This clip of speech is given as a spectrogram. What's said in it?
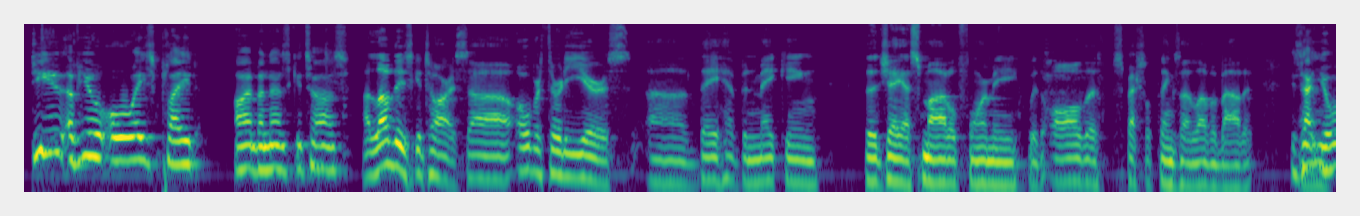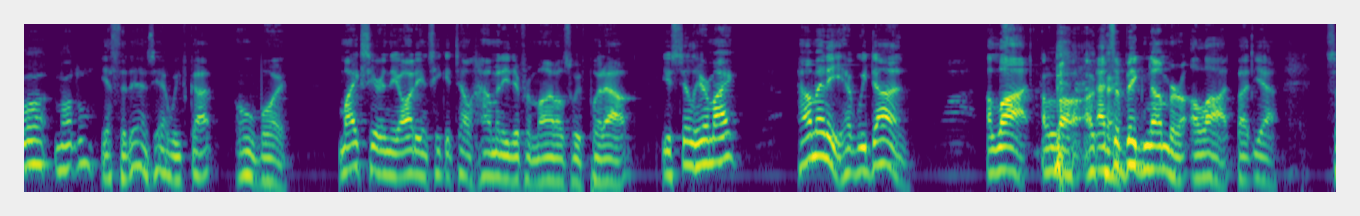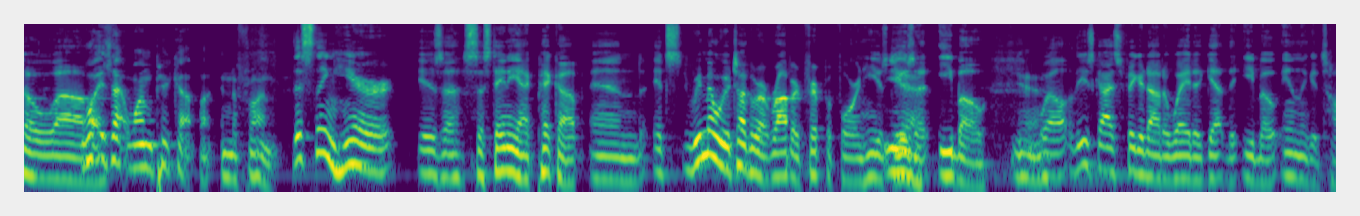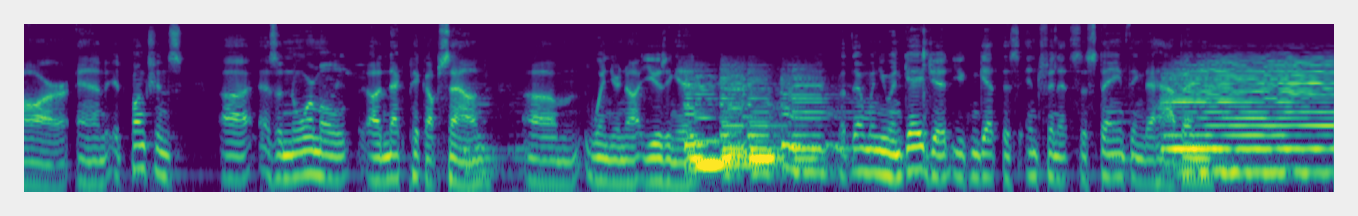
do you have you always played Ibanez guitars? I love these guitars. Uh, over 30 years, uh, they have been making the JS model for me with all the special things I love about it. Is that your model? Yes, it is. Yeah, we've got, oh boy. Mike's here in the audience. He could tell how many different models we've put out. You still here, Mike? Yeah. How many have we done? A lot. A lot, okay. That's a big number, a lot. But yeah. So um, What is that one pickup in the front? this thing here is a Sustainiac pickup, and it's remember we were talking about Robert Fripp before, and he used to use an EBow. Yeah. Well, these guys figured out a way to get the EBow in the guitar, and it functions uh, as a normal uh, neck pickup sound um, when you're not using it. But then when you engage it, you can get this infinite sustain thing to happen.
